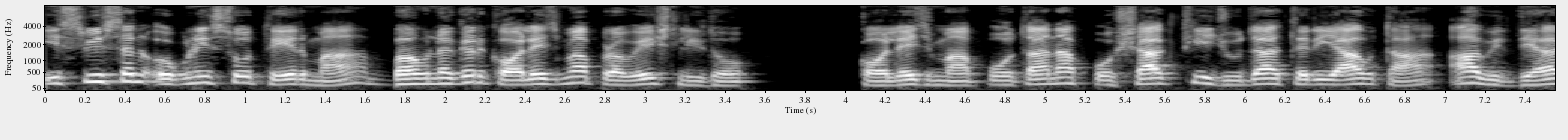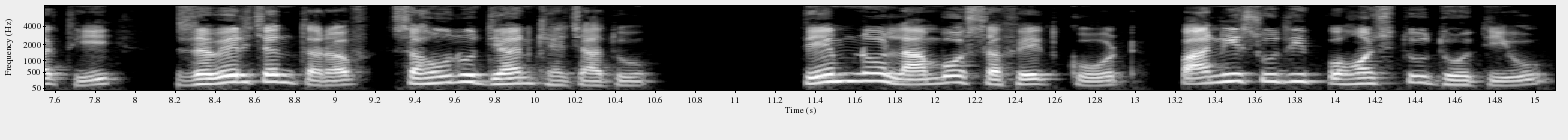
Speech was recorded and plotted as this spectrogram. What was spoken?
ઈસવીસન ઓગણીસો તેરમાં ભાવનગર કોલેજમાં પ્રવેશ લીધો. કોલેજમાં પોતાના પોશાકથી જુદા તરી આવતા આ વિદ્યાર્થી ઝવેરચંદ તરફ સહુનું ધ્યાન ખેંચાતું. તેમનો લાંબો સફેદ કોટ પાની સુધી પહોંચતું ધોતિયું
